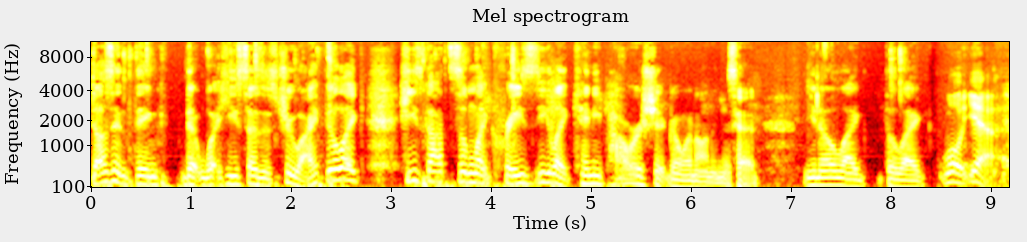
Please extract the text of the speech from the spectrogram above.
doesn't think that what he says is true. I feel like he's got some like crazy like Kenny Power shit going on in his head. You know, like the like Well, yeah.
